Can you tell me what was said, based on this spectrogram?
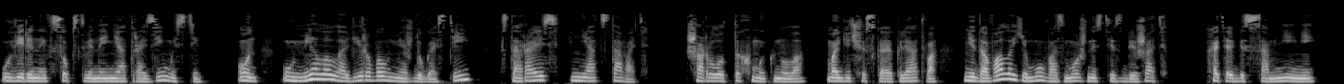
уверенный в собственной неотразимости, он умело лавировал между гостей, стараясь не отставать. Шарлотта хмыкнула. Магическая клятва не давала ему возможности сбежать. Хотя, без сомнений,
